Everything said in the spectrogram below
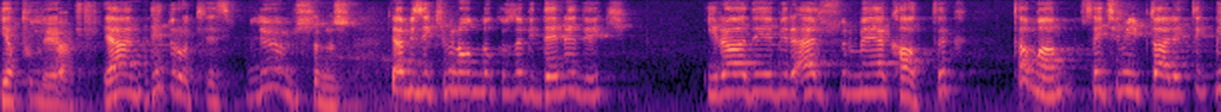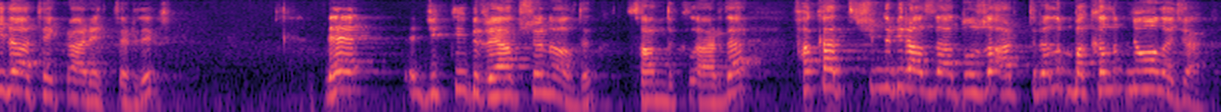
yapılıyor? Yani nedir o test biliyor musunuz? Ya biz 2019'da bir denedik. İradeye bir el sürmeye kalktık. Tamam seçimi iptal ettik bir daha tekrar ettirdik. Ve ciddi bir reaksiyon aldık sandıklarda. Fakat şimdi biraz daha dozu arttıralım bakalım ne olacak.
